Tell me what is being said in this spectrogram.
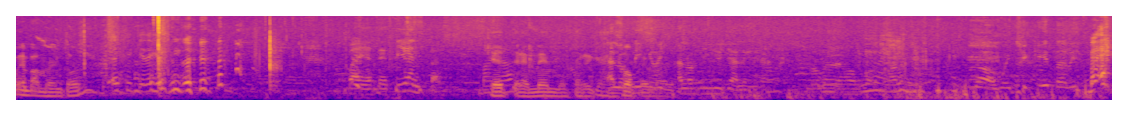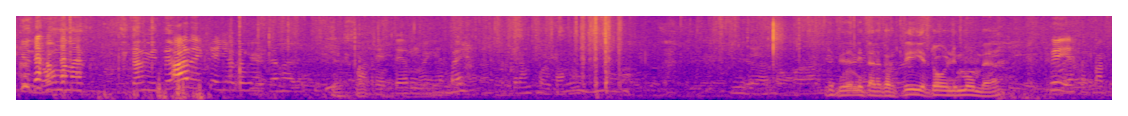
Pues vamos entonces. Es que quiere que se Vaya, se sientan. Qué tremendo, está rica A a los niños ya le. No, muy chiquita, dice. No, mamá. Ah, de que yo le voy a llamar. Padre eterno. Gran polvo. Le tienen lista la tortilla, todo el limón, ¿verdad? Sí, ya está parte.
